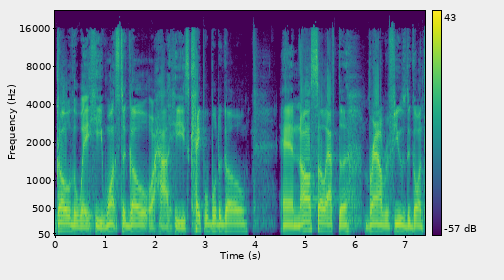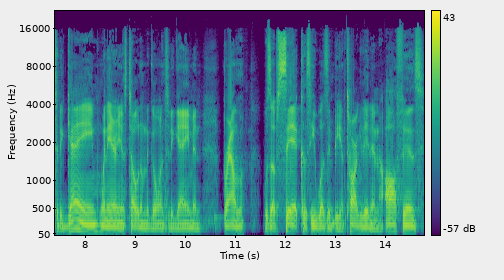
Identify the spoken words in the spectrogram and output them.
go the way he wants to go or how he's capable to go. And also, after Brown refused to go into the game when Arians told him to go into the game, and Brown was upset because he wasn't being targeted in the offense.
